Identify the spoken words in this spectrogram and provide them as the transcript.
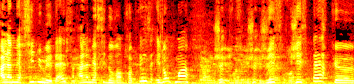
à la merci du MEDEF, à la merci de nos entreprises. Et donc moi, j'espère que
